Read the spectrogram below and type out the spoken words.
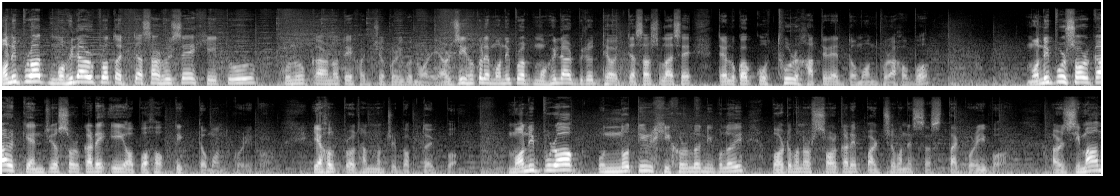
মণিপুৰত মহিলাৰ ওপৰত অত্যাচাৰ হৈছে সেইটো কোনো কাৰণতে সহ্য কৰিব নোৱাৰি। আৰু যিসকলে মণিপুৰত মহিলাৰ বিৰুদ্ধে অত্যাচাৰ চলাইছে তেওঁলোকক কঠোৰ হাতেৰে দমন কৰা হ'ব। মণিপুৰ চৰকাৰ কেন্দ্ৰীয় চৰকাৰে এই অপশক্তিক দমন কৰিব। এয়া হ'ল প্ৰধানমন্ত্ৰীৰ বক্তব্য। মণিপুৰক উন্নতিৰ শিখৰলৈ নিবলৈ বৰ্তমানৰ চৰকাৰে পাৰ্যমানে চেষ্টা কৰিব আৰু যিমান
